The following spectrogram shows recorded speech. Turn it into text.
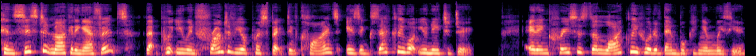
Consistent marketing efforts that put you in front of your prospective clients is exactly what you need to do. It increases the likelihood of them booking in with you.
